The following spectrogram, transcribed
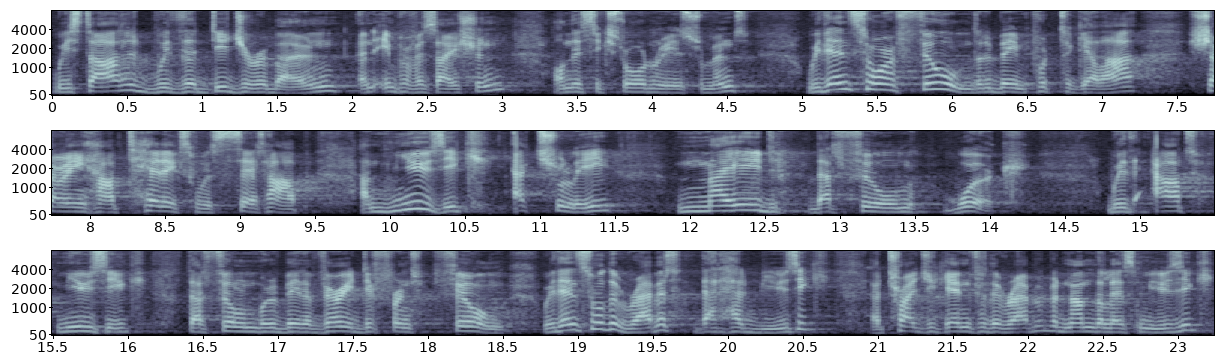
We started with the didgeridoo, an improvisation on this extraordinary instrument. We then saw a film that had been put together showing how TEDx was set up, and music actually made that film work. Without music, that film would have been a very different film. We then saw The Rabbit, that had music, a tragic end for The Rabbit, but nonetheless music.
